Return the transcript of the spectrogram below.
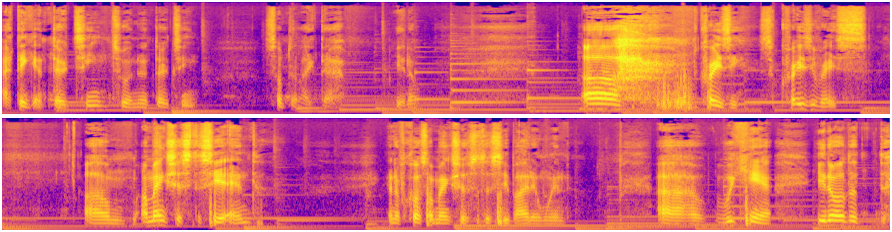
I think, and 13, 213, something like that. You know, uh, crazy. It's a crazy race. Um, I'm anxious to see it end. And of course, I'm anxious to see Biden win. Uh, we can't, you know, the, the,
